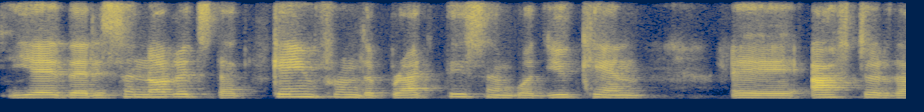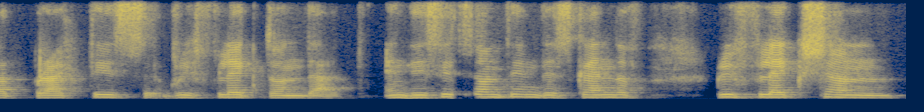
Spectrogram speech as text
yeah there is a knowledge that came from the practice and what you can uh, after that practice reflect on that. And this is something this kind of reflection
